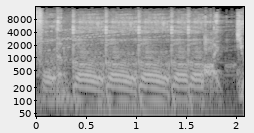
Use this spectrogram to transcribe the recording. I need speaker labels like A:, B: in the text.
A: for the boom, boom, boom, boom,
B: bull.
